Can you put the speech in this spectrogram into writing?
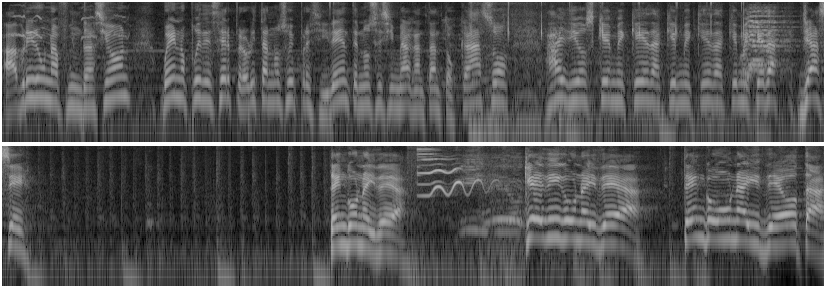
Abrir una fundación, bueno, puede ser, pero ahorita no soy presidente, no sé si me hagan tanto caso. Ay Dios, ¿qué me queda? ¿Qué me queda? ¿Qué me queda? Ya sé. Tengo una idea. ¿Qué digo una idea? Tengo una idiota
